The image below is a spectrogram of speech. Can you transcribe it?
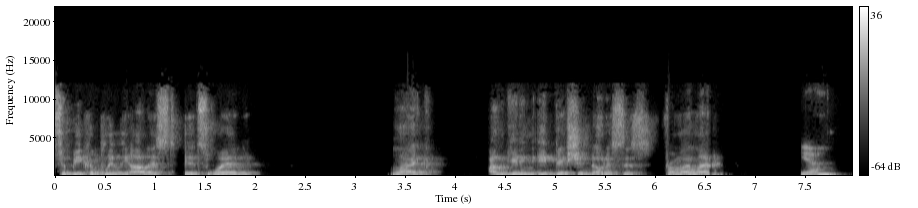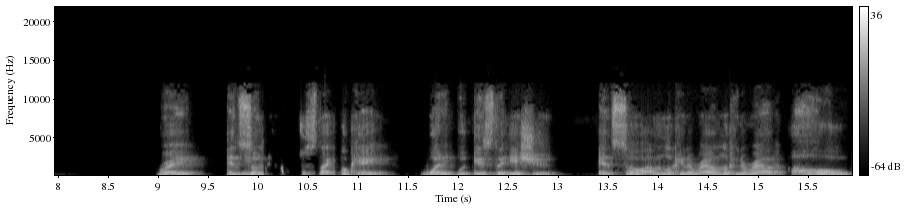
to be completely honest, it's when like I'm getting eviction notices from my landlord. Yeah. Right. And mm-hmm. so just like, okay, what is the issue? And so I'm looking around, looking around. Oh,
